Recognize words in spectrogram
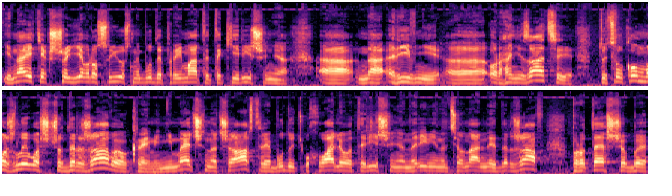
І навіть якщо Євросоюз не буде приймати такі рішення е, на рівні е, організації, то цілком можливо, що держави окремі, Німеччина чи Австрія, будуть ухвалювати рішення на рівні національних держав про те, щоб, е,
